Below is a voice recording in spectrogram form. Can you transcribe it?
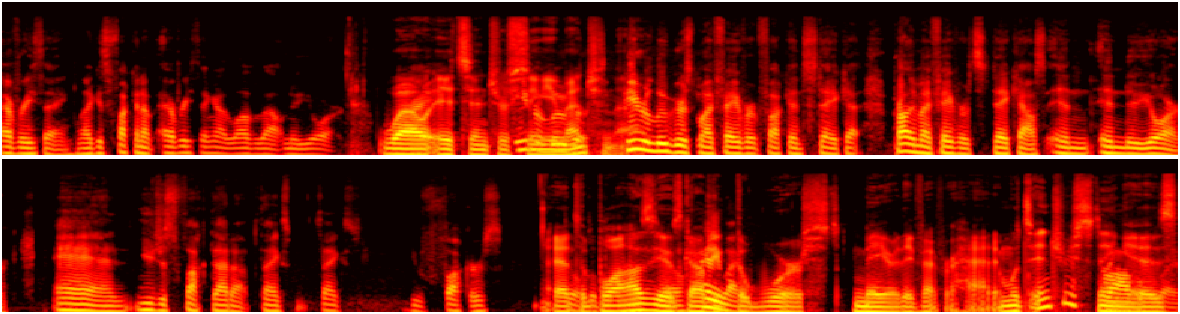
everything like it's fucking up everything i love about new york Well, right. it's interesting you Luger- mentioned that. peter luger's my favorite fucking steak probably my favorite steakhouse in in new york and you just fucked that up thanks thanks you fuckers Yeah, Bill De Blasio's got Anyway. the worst mayor they've ever had. And what's interesting is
